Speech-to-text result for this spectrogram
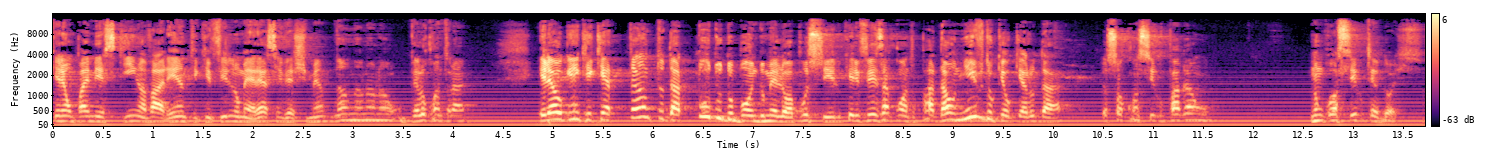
Que ele é um pai mesquinho, avarento e que filho não merece investimento? Não, não, não, não. Pelo contrário. Ele é alguém que quer tanto dar tudo do bom e do melhor possível, que ele fez a conta. Para dar o nível do que eu quero dar, eu só consigo pagar um. Não consigo ter dois.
